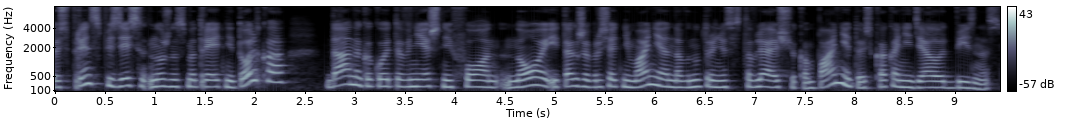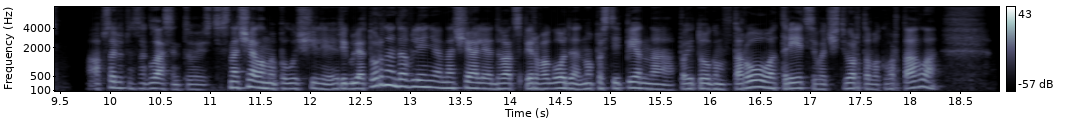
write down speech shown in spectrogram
То есть, в принципе, здесь нужно смотреть не только да, на какой-то внешний фон, но и также обращать внимание на внутреннюю составляющую компании, то есть как они делают бизнес. Абсолютно согласен. То есть сначала мы получили регуляторное давление в начале 2021 года, но постепенно по итогам второго, третьего, четвертого квартала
